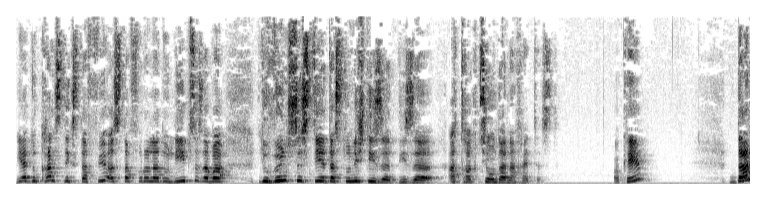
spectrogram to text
Ja, du kannst nichts dafür, Astaghfirullah, du liebst es, aber du wünschst dir, dass du nicht diese, diese Attraktion danach hättest. Okay? Dann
